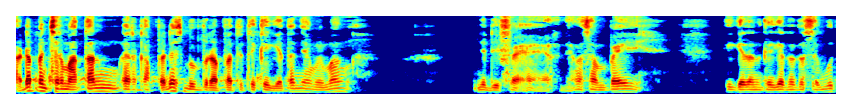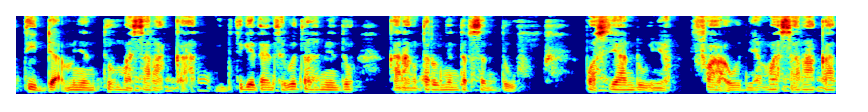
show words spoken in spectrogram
ada pencermatan RKP desa beberapa titik kegiatan yang memang menjadi VR jangan sampai kegiatan-kegiatan tersebut tidak menyentuh masyarakat. Kegiatan tersebut harus menyentuh karang taruna yang tersentuh, posyandunya, faudnya, masyarakat,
